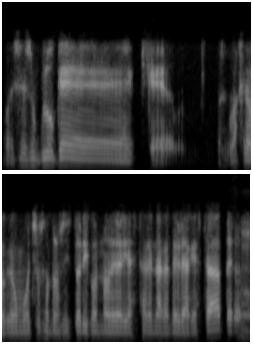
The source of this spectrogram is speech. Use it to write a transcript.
pues es un club que, que pues imagino que muchos otros históricos no debería estar en la categoría que está, pero Mm.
